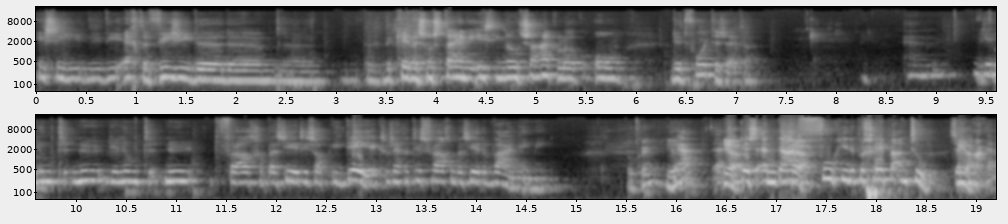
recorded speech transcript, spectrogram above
is die, die, die, echte visie, de, de, de, de, kennis van Stijn, is die noodzakelijk om dit voor te zetten? Um, je, noemt het nu, je noemt het nu vooral gebaseerd is op ideeën. Ik zou zeggen, het is vooral gebaseerd op waarneming. Oké, ja. ja. Dus, en daar voeg je de begrippen aan toe, zeg maar. Hè?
